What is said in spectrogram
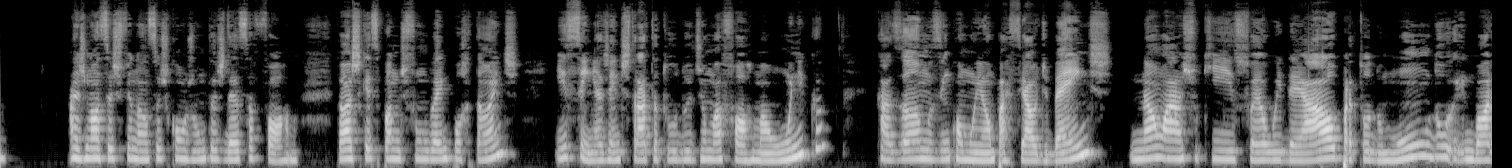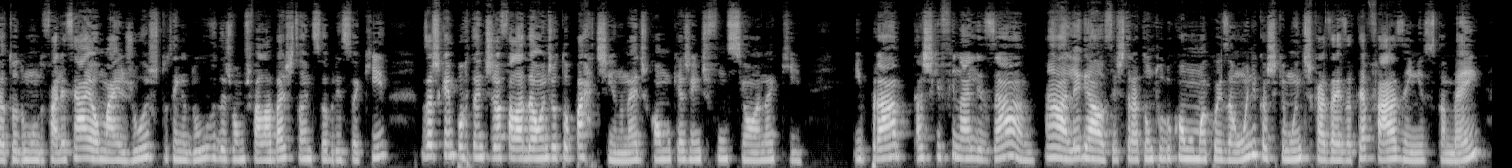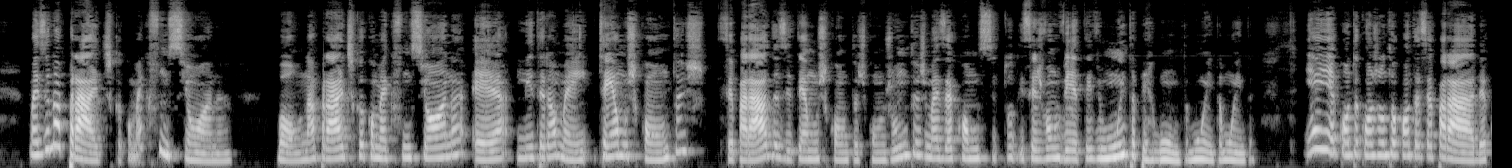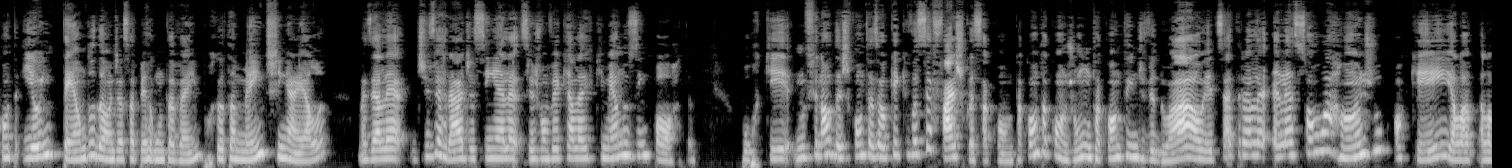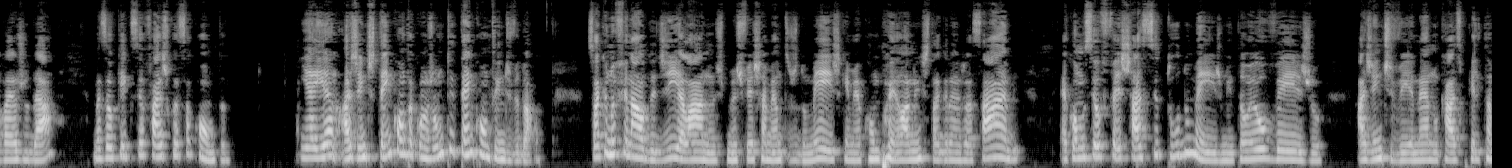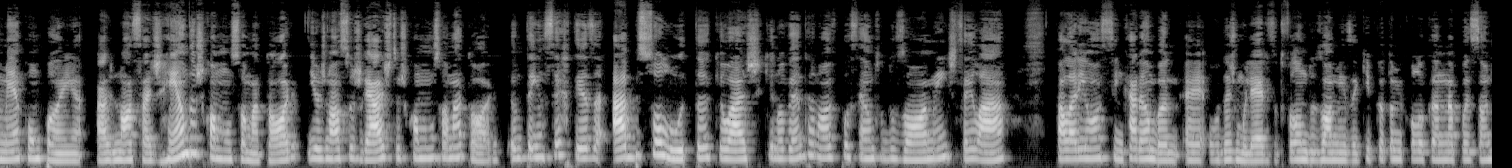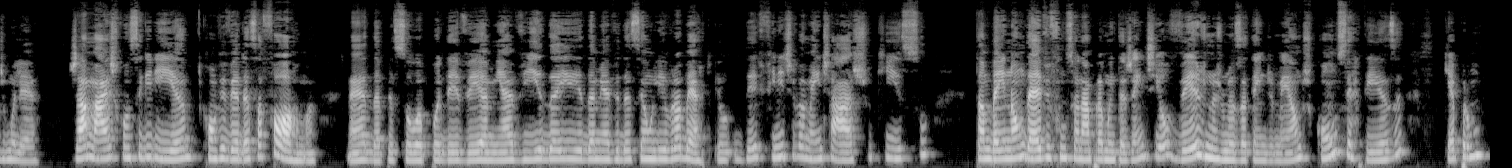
as nossas finanças conjuntas dessa forma. Então, acho que esse pano de fundo é importante. E sim, a gente trata tudo de uma forma única. Casamos em comunhão parcial de bens. Não acho que isso é o ideal para todo mundo, embora todo mundo fale assim, ah, é o mais justo, tenho dúvidas, vamos falar bastante sobre isso aqui. Mas acho que é importante já falar de onde eu estou partindo, né? De como que a gente funciona aqui. E para, acho que finalizar, ah, legal, vocês tratam tudo como uma coisa única, acho que muitos casais até fazem isso também. Mas e na prática, como é que funciona? Bom, na prática, como é que funciona é literalmente temos contas separadas e temos contas conjuntas, mas é como se tudo. E vocês vão ver, teve muita pergunta, muita, muita. E aí, é conta conjunta ou conta separada? É conta... E eu entendo de onde essa pergunta vem, porque eu também tinha ela, mas ela é, de verdade, assim, ela é... vocês vão ver que ela é que menos importa. Porque, no final das contas, é o que, que você faz com essa conta. A conta conjunta, a conta individual, etc., ela, ela é só o arranjo, ok, ela, ela vai ajudar, mas é o que, que você faz com essa conta. E aí, a, gente tem conta conjunta e tem conta individual. Só que no final do dia, lá nos meus fechamentos do mês, quem me acompanha lá no Instagram já sabe, é como se eu fechasse tudo mesmo. Então, eu vejo a gente vê, né, no caso, porque ele também acompanha as nossas rendas como um somatório e os nossos gastos como um somatório. Eu tenho certeza absoluta que eu acho que 99% dos homens, sei lá, falariam assim, caramba, é, ou das mulheres, eu tô falando dos homens aqui porque eu tô me colocando na posição de mulher. Jamais conseguiria conviver dessa forma, né, da pessoa poder ver a minha vida e da minha vida ser um livro aberto. Eu definitivamente acho que isso também não deve funcionar para muita gente, e eu vejo nos meus atendimentos, com certeza, que é para um,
